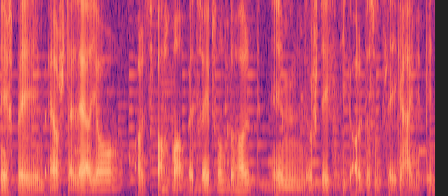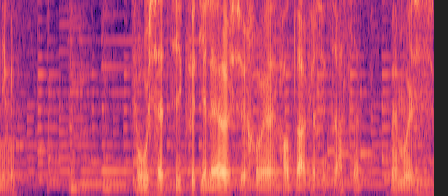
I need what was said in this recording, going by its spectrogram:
Ich bin im ersten Lehrjahr als Fachmann Betriebsunterhalt in der Stiftung Alters- und Pflegeheim in Binningen. Voraussetzung für die Lehre ist sicher ein handwerkliches Interesse. Man muss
